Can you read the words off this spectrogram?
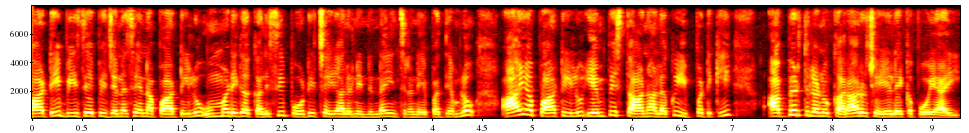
పార్టీ బీజేపీ జనసేన పార్టీలు ఉమ్మడిగా కలిసి పోటీ చేయాలని నిర్ణయించిన నేపథ్యంలో ఆయా పార్టీలు ఎంపీ స్థానాలకు ఇప్పటికీ అభ్యర్థులను ఖరారు చేయలేకపోయాయి.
